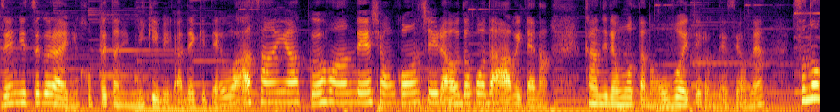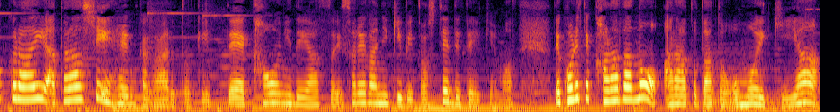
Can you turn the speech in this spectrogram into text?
前日ぐらいにほっぺたにニキビができてうわ三役ファンデーションコンシーラーどこだみたいな感じで思ったのを覚えてるんですよね。そのくらい新しい変化がある時って顔に出やすい。それがニキビとして出ていきます。でこれって体のアラートだと思いきや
